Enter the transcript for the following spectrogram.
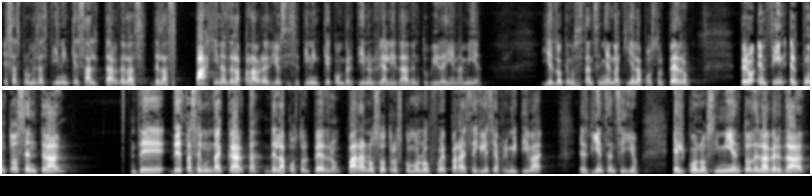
esas promesas tienen que saltar de las, de las páginas de la palabra de Dios y se tienen que convertir en realidad en tu vida y en la mía. Y es lo que nos está enseñando aquí el apóstol Pedro. Pero en fin, el punto central de, de, esta segunda carta del apóstol Pedro para nosotros, como lo fue para esa iglesia primitiva, es bien sencillo. El conocimiento de la verdad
